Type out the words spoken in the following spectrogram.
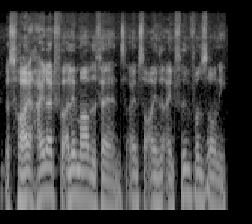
Das Hi- Highlight für alle Marvel-Fans. Ein, ein, ein Film von Sony.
